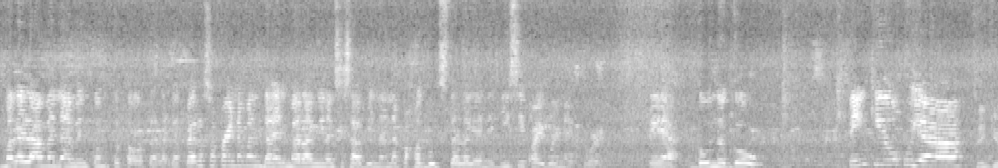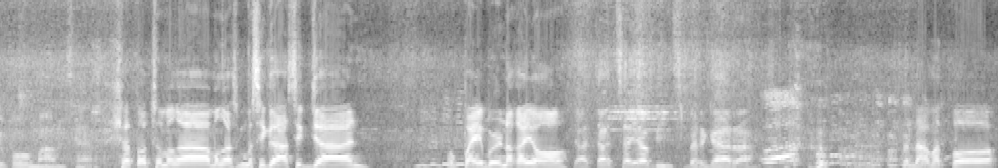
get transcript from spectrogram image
malalaman namin kung totoo talaga. Pero so far naman dahil marami nagsasabi na napaka-goods talaga ni DC Fiber Network. Kaya, go na go. Thank you, kuya. Thank you po, ma'am, sir. Shoutout sa mga mga masigasig dyan. Mag-fiber na kayo. Shoutout sa'yo, Vince Vergara. Wow. Salamat po.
